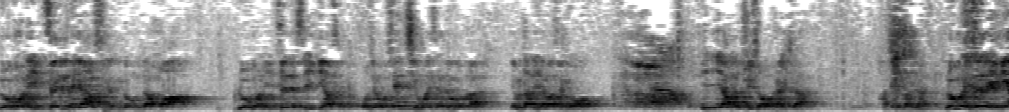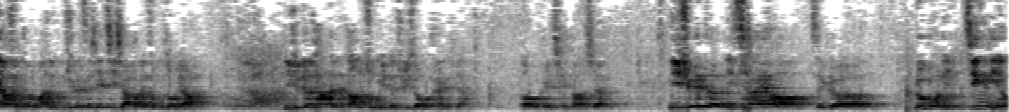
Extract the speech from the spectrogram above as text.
如果你真的要成功的话，如果你真的是一定要成功，我先我先请问一下陆哥们，你们到底要不要成功？要。要的举手我看一下。好，请放下。如果你真的一定要成功的话，你们觉得这些技巧到底重不重要？你觉得它能帮助你的举手我看一下。OK，请放下。你觉得你猜哦，这个如果你今年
